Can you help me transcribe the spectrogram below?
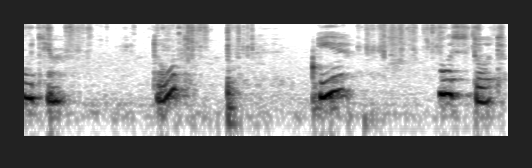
Потім тут і ось тут.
